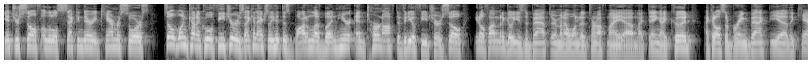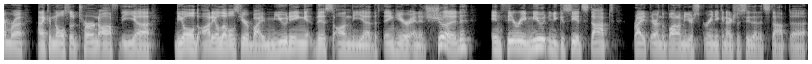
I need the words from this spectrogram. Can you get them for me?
get yourself a little secondary camera source. So one kind of cool feature is I can actually hit this bottom left button here and turn off the video feature. So, you know, if I'm going to go use the bathroom and I wanted to turn off my uh, my thing, I could. I could also bring back the uh, the camera and I can also turn off the uh, the old audio levels here by muting this on the uh, the thing here and it should in theory mute and you can see it stopped right there on the bottom of your screen. You can actually see that it stopped uh,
